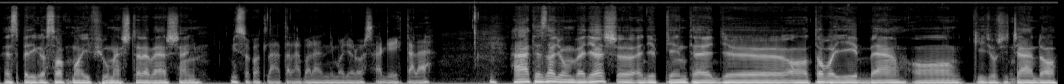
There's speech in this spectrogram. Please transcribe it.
ez pedig a szakmai fiúmestere verseny. Mi szokott általában lenni Magyarország étele? Hát ez nagyon vegyes. Egyébként egy a tavalyi évben a Kígyósi Csárda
